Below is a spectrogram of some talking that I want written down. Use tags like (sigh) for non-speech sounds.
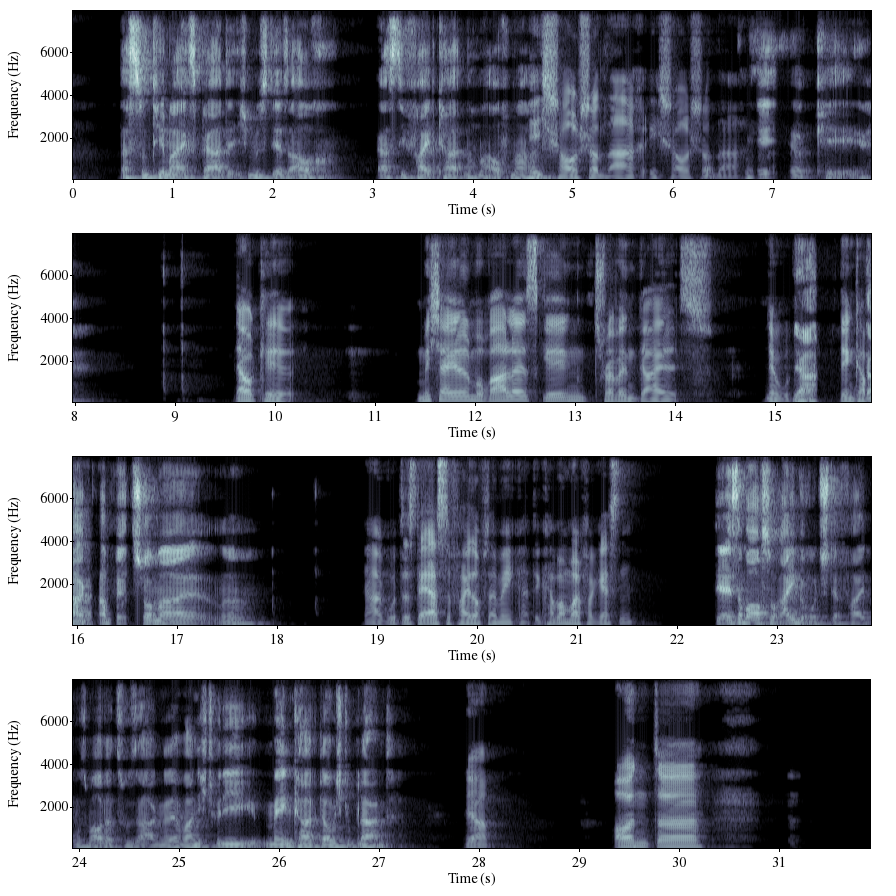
Das zum Thema Experte. Ich müsste jetzt auch erst die Fightcard nochmal aufmachen. Ich schaue schon nach. Ich schaue schon nach. Okay, okay. Ja, okay. Michael Morales gegen Trevin Giles. Ja, gut. Ja. Den kann da man. haben wir jetzt schon mal. Ne? Ja, gut, das ist der erste Fight auf der Maincard. Den kann man mal vergessen. Der ist aber auch so reingerutscht, der Fight, muss man auch dazu sagen. ne? Der war nicht für die Maincard, glaube ich, geplant. Ja. Und äh,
